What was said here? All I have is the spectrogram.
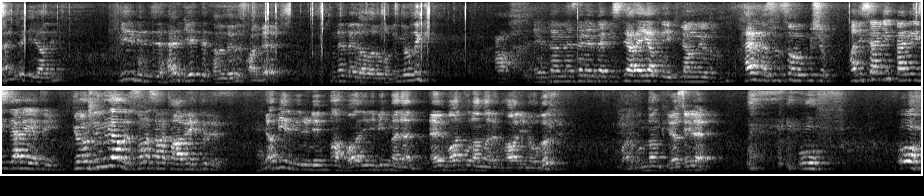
Bence iyi yani. Birbirinizi her cihetle tanıdığınız halde ne belalar olduğunu gördük. Ah evlenmezden evvel istihareye yatmayı planlıyordum. Her nasılsa unutmuşum. Hadi sen git ben de istihareye yatayım. Gördüğüm rüyaları sonra sana tabir ettiririm. Ya birbirinin ahvalini bilmeden ev var olanların hali ne olur? Var bundan kıyas ile. Of. Oh.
